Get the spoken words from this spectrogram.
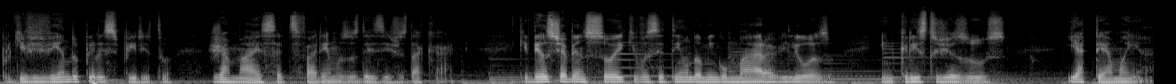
Porque vivendo pelo Espírito, jamais satisfaremos os desejos da carne. Que Deus te abençoe e que você tenha um domingo maravilhoso em Cristo Jesus e até amanhã.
